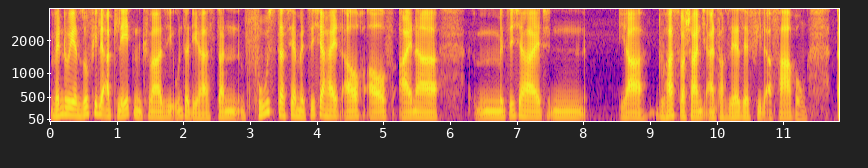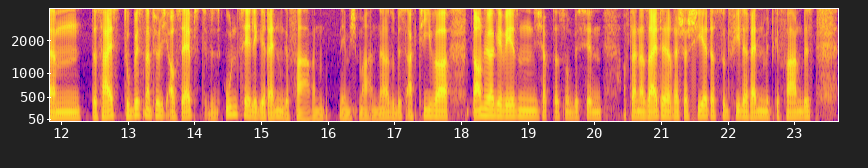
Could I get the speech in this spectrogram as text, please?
wenn du jetzt so viele Athleten quasi unter dir hast, dann fußt das ja mit Sicherheit auch auf einer mit Sicherheit ja, du hast wahrscheinlich einfach sehr, sehr viel Erfahrung. Ähm, das heißt, du bist natürlich auch selbst unzählige Rennen gefahren, nehme ich mal an. Ne? Also du bist aktiver Downhiller gewesen. Ich habe das so ein bisschen auf deiner Seite recherchiert, dass du viele Rennen mitgefahren bist.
